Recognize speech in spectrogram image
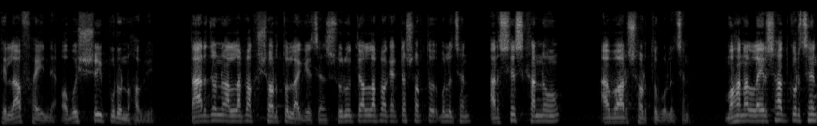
খেলাফ হয় না অবশ্যই পূরণ হবে। তার জন্য আল্লাপাক শর্ত লাগিয়েছেন। শুরুতে আল্লাপাক একটা শর্ত বলেছেন, আর শেষখানেও আবার শর্ত বলেছেন। মহান আল্লাহ ইরশাদ করছেন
